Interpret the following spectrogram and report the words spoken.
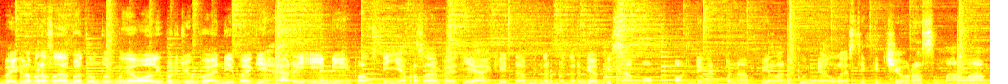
Baiklah para sahabat untuk mengawali perjumpaan di pagi hari ini Pastinya persahabat ya kita benar-benar gak bisa move on dengan penampilan Bunda Lesti Kejora semalam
